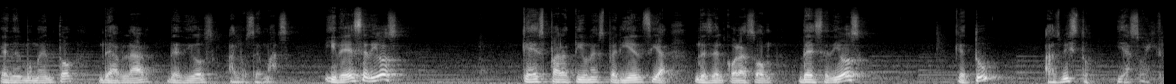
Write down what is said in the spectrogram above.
en el momento de hablar de Dios a los demás. Y de ese Dios que es para ti una experiencia desde el corazón, de ese Dios que tú has visto y has oído.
